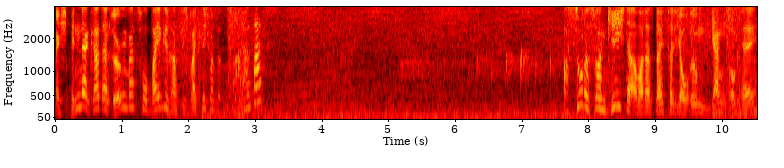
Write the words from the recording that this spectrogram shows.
Ich bin da gerade an irgendwas vorbeigerast. Ich weiß nicht, was... War da was? Ach so, das war ein Gegner, aber da ist gleichzeitig auch irgendein Gang. Okay.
